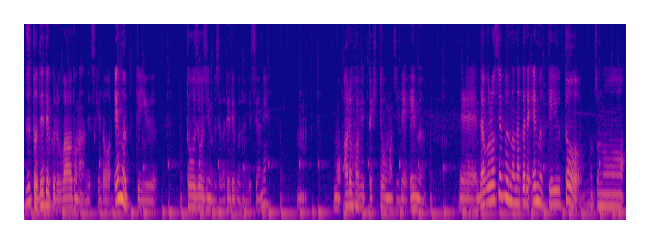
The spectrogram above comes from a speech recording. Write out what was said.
ずっと出てくるワードなんですけど、M っていう登場人物が出てくるんですよね。うん。もうアルファベット一文字で M。で、007の中で M っていうと、その、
